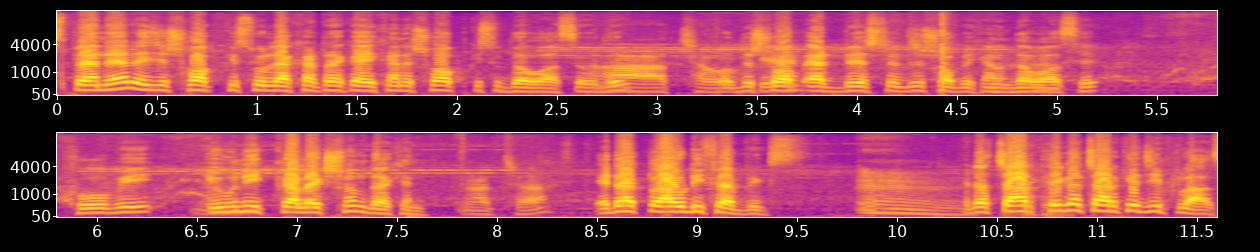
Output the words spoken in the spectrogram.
স্পেনের এই যে সবকিছু লেখা টাকা এখানে সবকিছু দেওয়া আছে ওদের। আচ্ছা, ওদের সব অ্যাড্রেস ট্যাড্রেস সব এখানে দেওয়া আছে। খুবই ইউনিক কালেকশন দেখেন। আচ্ছা। এটা ক্লাউডি ফ্যাব্রিক্স এটা চার থেকে চার কেজি প্লাস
